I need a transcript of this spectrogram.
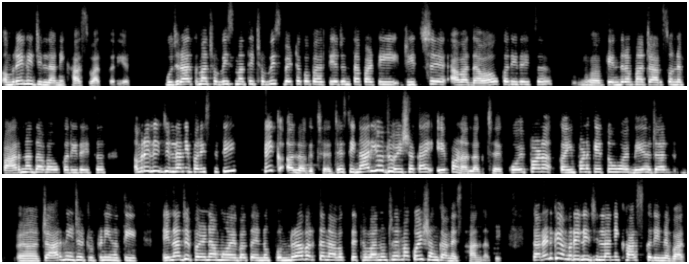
અમરેલી જિલ્લાની ખાસ વાત કરીએ ગુજરાતમાં છવ્વીસમાંથી છવ્વીસ બેઠકો ભારતીય જનતા પાર્ટી જીતશે આવા દાવાઓ કરી રહી છે. કેન્દ્રમાં ચારસો ને પારના દાવાઓ કરી રહી છે. અમરેલી જિલ્લાની પરિસ્થિતિ કંઈક અલગ છે. જે સિનારીઓ જોઈ શકાય એ પણ અલગ છે. કોઈ પણ, કંઈ પણ કહેતું હોય બે હજાર ચારની જે ચૂંટણી હતી, એના જે પરિણામો આવ્યા હતા, એનું પુનરાવર્તન આ વખતે થવાનું છે, એમાં કોઈ શંકાને સ્થાન નથી. કારણ કે અમરેલી જિલ્લાની ખાસ કરીને વાત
